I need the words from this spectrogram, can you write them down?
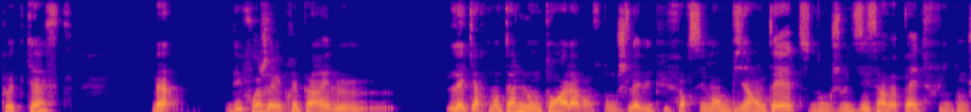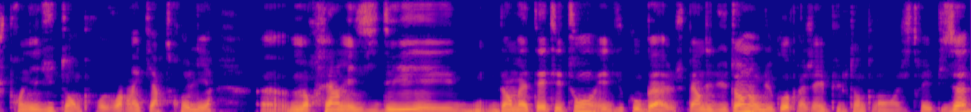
podcast, ben des fois j'avais préparé le la carte mentale longtemps à l'avance, donc je l'avais plus forcément bien en tête, donc je me disais ça va pas être fluide, donc je prenais du temps pour revoir la carte, relire, euh, me refaire mes idées dans ma tête et tout, et du coup bah je perdais du temps, donc du coup après j'avais plus le temps pour enregistrer l'épisode,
